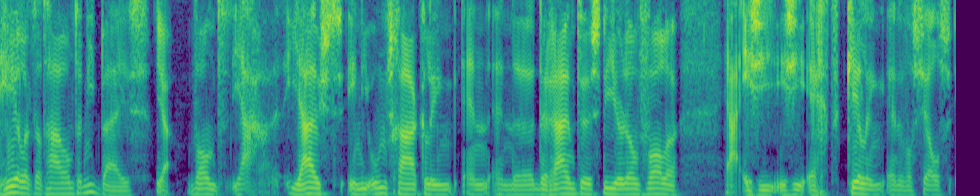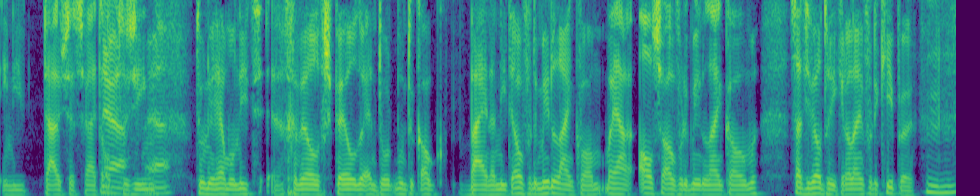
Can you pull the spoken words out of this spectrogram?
heerlijk dat Haaland er niet bij is. Ja. Want ja, juist in die omschakeling en, en uh, de ruimtes die er dan vallen. Ja, is hij, is hij echt killing. En dat was zelfs in die thuiswedstrijd ja, ook te zien. Ja. Toen hij helemaal niet uh, geweldig speelde. En Dortmund ook bijna niet over de middenlijn kwam. Maar ja, als ze over de middenlijn komen, staat hij wel drie keer alleen voor de keeper. Mm -hmm.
